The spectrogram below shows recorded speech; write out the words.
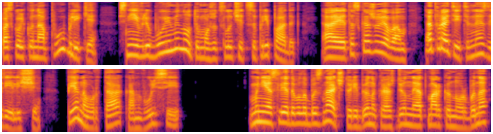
поскольку на публике с ней в любую минуту может случиться припадок, а это, скажу я вам, отвратительное зрелище. Пена у рта, конвульсии. Мне следовало бы знать, что ребенок, рожденный от Марка Норбана,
